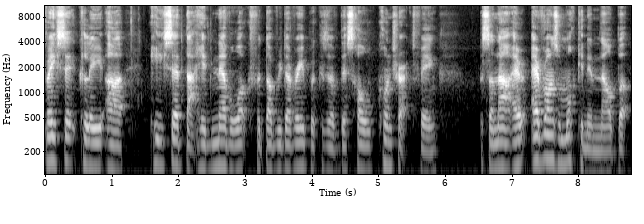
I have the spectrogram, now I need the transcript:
Basically, uh, he said that he'd never work for WWE because of this whole contract thing. So now everyone's mocking him now, but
